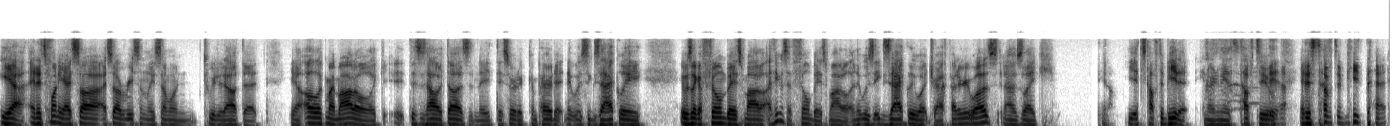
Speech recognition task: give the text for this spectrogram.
Yeah, and it's funny. I saw I saw recently someone tweeted out that you know, oh look my model, like it, this is how it does, and they they sort of compared it, and it was exactly, it was like a film based model. I think it was a film based model, and it was exactly what draft pedigree was, and I was like, you know, it's tough to beat it. You know what I mean? It's tough to Yeah. it is tough to beat that,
